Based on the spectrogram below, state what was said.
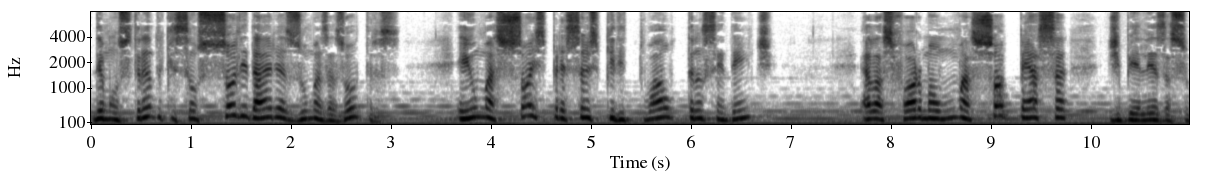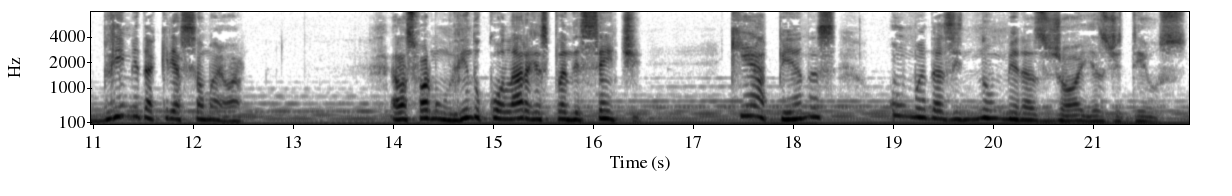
demonstrando que são solidárias umas às outras, em uma só expressão espiritual transcendente, elas formam uma só peça de beleza sublime da criação maior. Elas formam um lindo colar resplandecente, que é apenas uma das inúmeras joias de Deus.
